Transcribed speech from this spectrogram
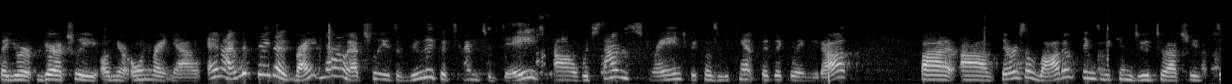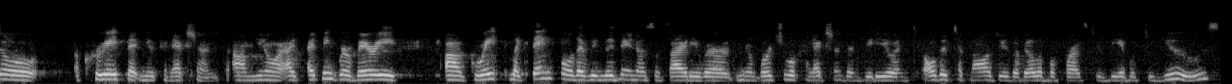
that you're you're actually on your own right now. And I would say that right now actually is a really good time to date, uh, which sounds strange because we can't physically meet up. But uh, there's a lot of things we can do to actually still uh, create that new connections. Um, you know, I, I think we're very uh, great, like thankful that we live in a society where you know virtual connections and video and all this technology is available for us to be able to use.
